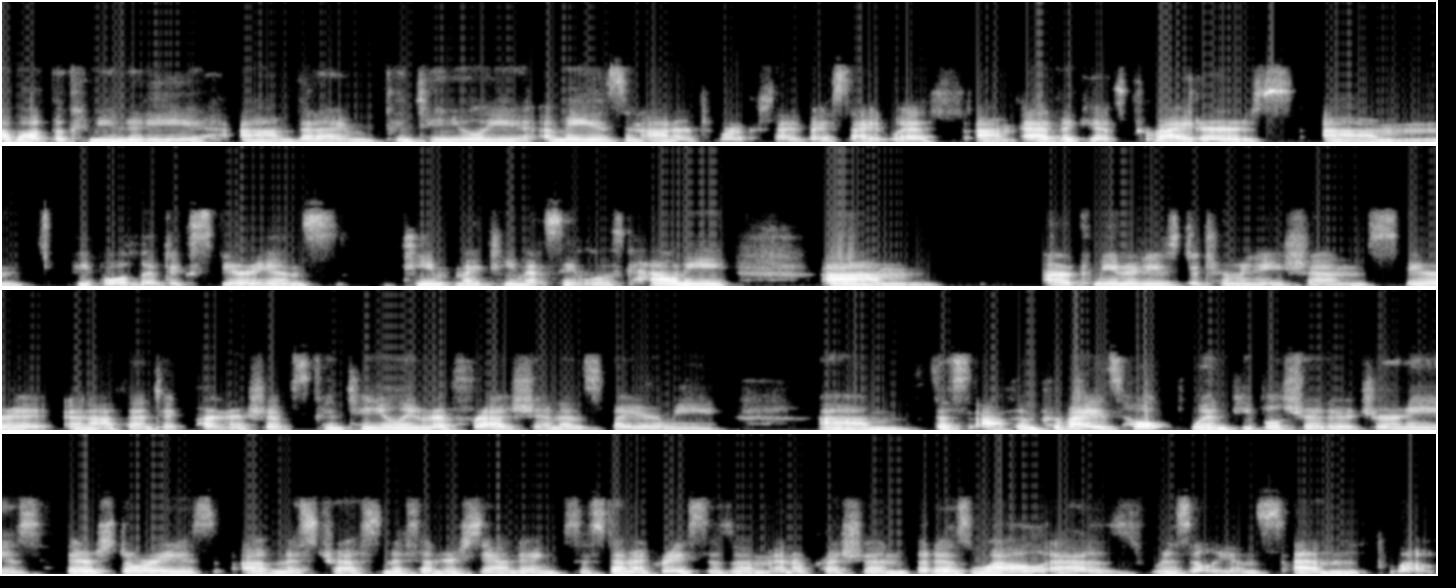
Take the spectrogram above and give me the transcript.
about the community um, that I'm continually amazed and honored to work side by side with um, advocates, providers, um, people with lived experience, team, my team at St. Louis County. Um, our community's determination, spirit, and authentic partnerships continually refresh and inspire me. Um, this often provides hope when people share their journeys, their stories of mistrust, misunderstanding, systemic racism, and oppression, but as well as resilience and love.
